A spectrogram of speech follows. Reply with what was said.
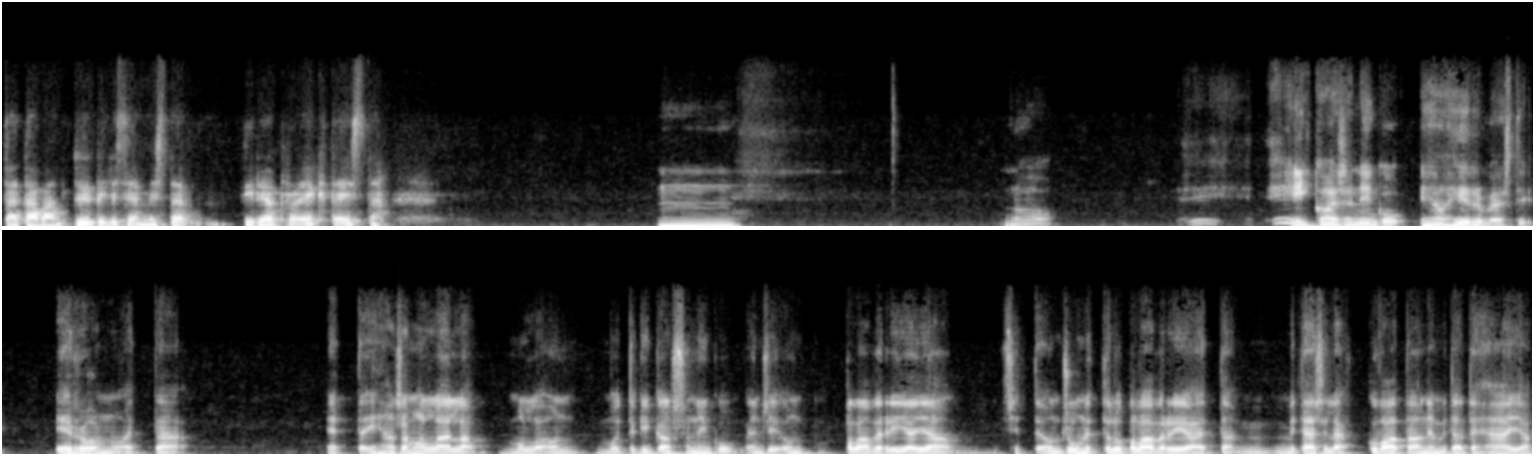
tai tavan tyypillisemmistä videoprojekteista? Mm. ei kai se niin kuin ihan hirveästi eronnut, että, että ihan samalla lailla mulla on muitakin kanssa, niin kuin ensin on palaveria ja sitten on suunnittelupalaveria, että mitä siellä kuvataan ja mitä tehdään ja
